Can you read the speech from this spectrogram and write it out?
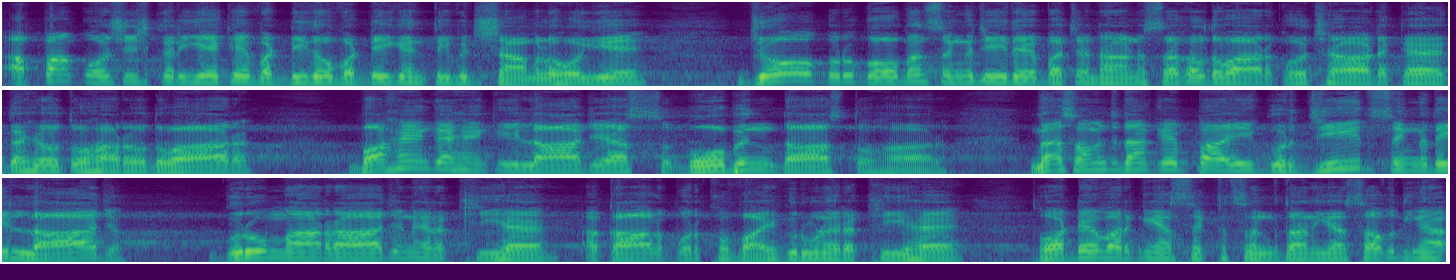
ਆਪਾਂ ਕੋਸ਼ਿਸ਼ ਕਰੀਏ ਕਿ ਵੱਡੀ ਤੋਂ ਵੱਡੀ ਗਿਣਤੀ ਵਿੱਚ ਸ਼ਾਮਲ ਹੋਈਏ। ਜੋ ਗੁਰੂ ਗੋਬਿੰਦ ਸਿੰਘ ਜੀ ਦੇ ਬਚਨ ਹਨ, ਸਗਲ ਦਵਾਰ ਕੋ ਛਾੜ ਕੇ ਗਹਿਓ ਤੁਹਾਰੋ ਦਵਾਰ, ਬਾਹੇ ਗਹੇ ਕੀ ਲਾਜ ਅਸ ਗੋਬਿੰਦ ਦਾਸ ਤੁਹਾਰ। ਮੈਂ ਸਮਝਦਾ ਕਿ ਭਾਈ ਗੁਰਜੀਤ ਸਿੰਘ ਦੀ ਲਾਜ ਗੁਰੂ ਮਹਾਰਾਜ ਨੇ ਰੱਖੀ ਹੈ, ਅਕਾਲ ਪੁਰਖ ਵਾਹਿਗੁਰੂ ਨੇ ਰੱਖੀ ਹੈ। ਤੁਹਾਡੇ ਵਰਗੀਆਂ ਸਿੱਖ ਸੰਗਤਾਂ ਦੀਆਂ ਸਭ ਦੀਆਂ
